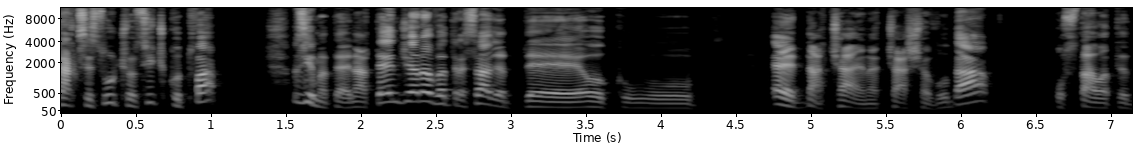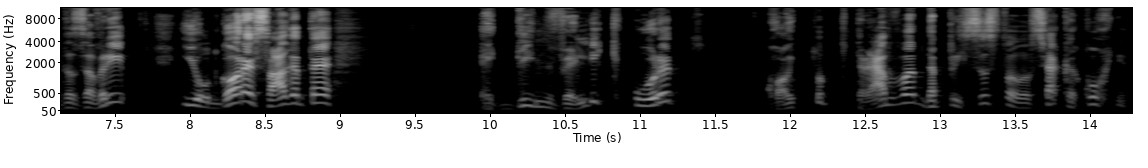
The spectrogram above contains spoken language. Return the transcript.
Как се случва всичко това? Взимате една тенджера, вътре слагате около една чайна чаша вода, оставате да заври и отгоре слагате един велик уред, който трябва да присъства във всяка кухня.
